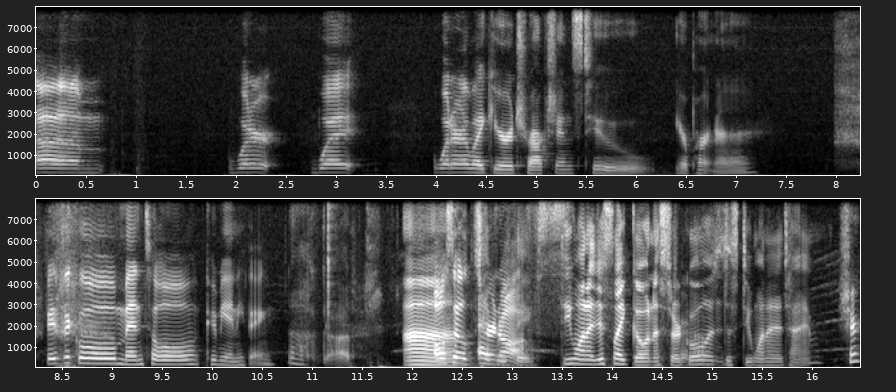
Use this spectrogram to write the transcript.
um, what are what what are like your attractions to your partner? Physical, mental, could be anything. oh God. Um, also, turn everything. offs. do you want to just like go in a circle and just do one at a time? Sure.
